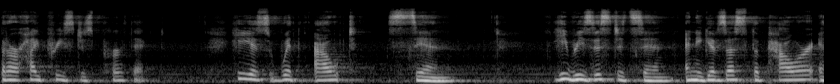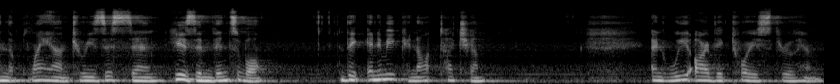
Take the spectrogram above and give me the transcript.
But our high priest is perfect. He is without sin. He resisted sin, and he gives us the power and the plan to resist sin. He is invincible. The enemy cannot touch him and we are victorious through him.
